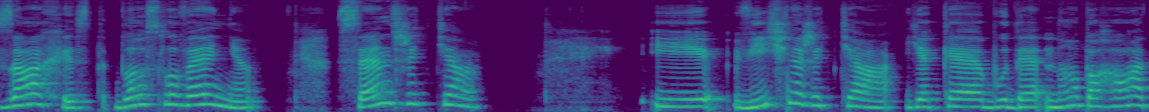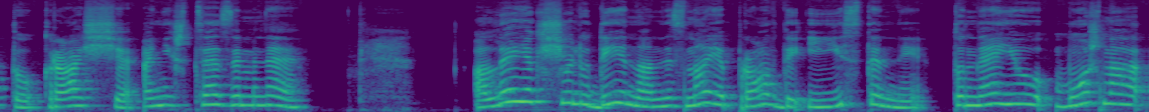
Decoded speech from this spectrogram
захист, благословення, сенс життя і вічне життя, яке буде набагато краще, аніж це земне. Але якщо людина не знає правди і істини, то нею можна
